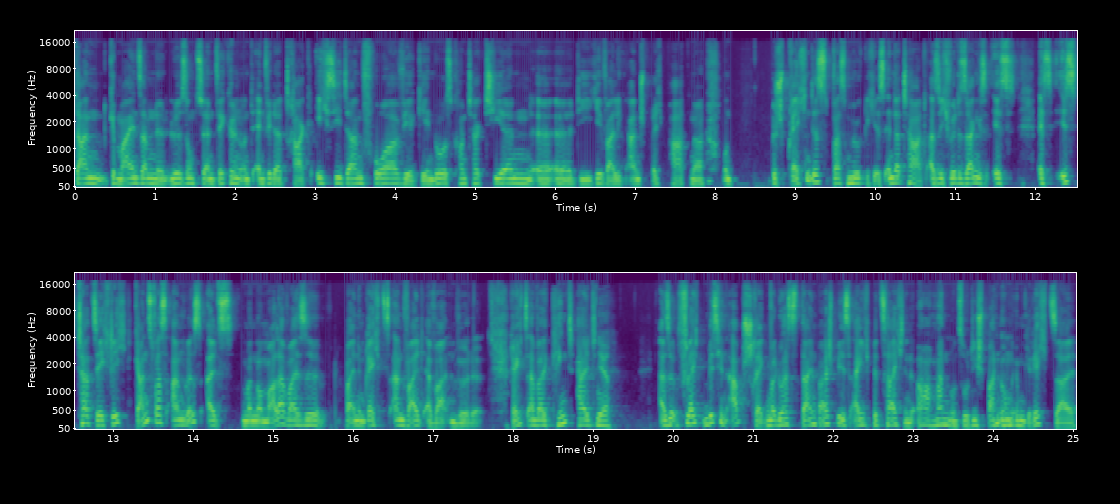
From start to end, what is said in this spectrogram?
dann gemeinsam eine Lösung zu entwickeln und entweder trage ich sie dann vor, wir gehen los, kontaktieren äh, äh die jeweiligen Ansprechpartner und besprechen das, was möglich ist. In der Tat. Also ich würde sagen, es ist, es ist tatsächlich ganz was anderes, als man normalerweise bei einem Rechtsanwalt erwarten würde. Rechtsanwalt klingt halt ja. Also vielleicht ein bisschen abschrecken, weil du hast, dein Beispiel ist eigentlich bezeichnet. Oh Mann, und so die Spannung im Gerichtssaal.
